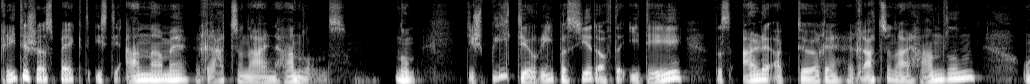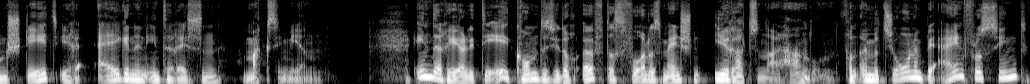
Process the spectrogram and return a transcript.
kritischer Aspekt ist die Annahme rationalen Handelns. Nun, die Spieltheorie basiert auf der Idee, dass alle Akteure rational handeln und stets ihre eigenen Interessen maximieren. In der Realität kommt es jedoch öfters vor, dass Menschen irrational handeln, von Emotionen beeinflusst sind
